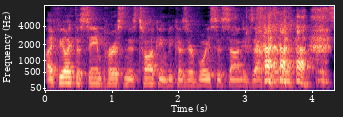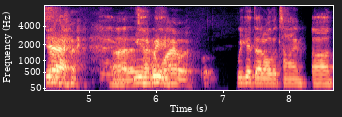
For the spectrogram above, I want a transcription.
I feel like the same person is talking because their voices sound exactly like. So, yeah, uh, that's kind of wild. We get that all the time. Uh,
